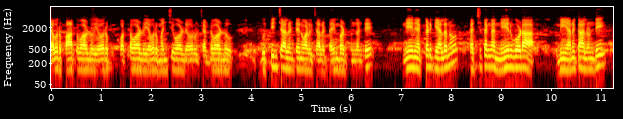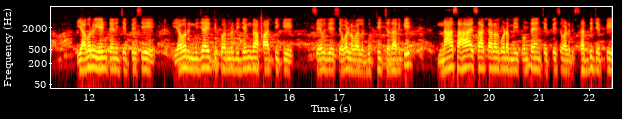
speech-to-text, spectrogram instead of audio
ఎవరు పాత వాళ్ళు ఎవరు కొత్త వాళ్ళు ఎవరు మంచి వాళ్ళు ఎవరు చెడ్డవాళ్ళు గుర్తించాలంటే వాళ్ళకి చాలా టైం పడుతుందంటే నేను ఎక్కడికి వెళ్ళను. ఖచ్చితంగా నేను కూడా మీ వెనకాలండి. ఎవరు ఏంటి అని చెప్పేసి ఎవరు నిజాయితీ పరులు నిజంగా పార్టీకి సేవ చేసేవాళ్ళు వాళ్ళు గుర్తించడానికి నా సహాయ సహకారాలు కూడా మీకు ఉంటాయని చెప్పేసి వాళ్ళకి సర్ది చెప్పి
